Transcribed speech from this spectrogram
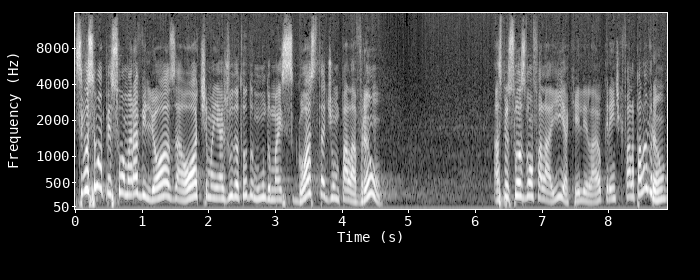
Se você é uma pessoa maravilhosa, ótima e ajuda todo mundo, mas gosta de um palavrão, as pessoas vão falar: ih, aquele lá é o crente que fala palavrão.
